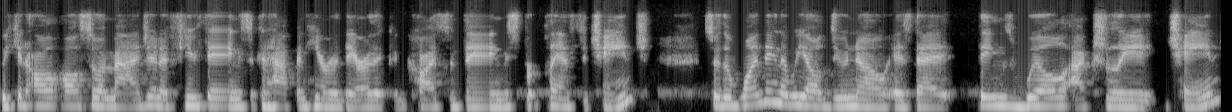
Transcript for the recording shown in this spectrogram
we can all also imagine a few things that could happen here or there that could cause some things for plans to change. So the one thing that we all do know is that things will actually change.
